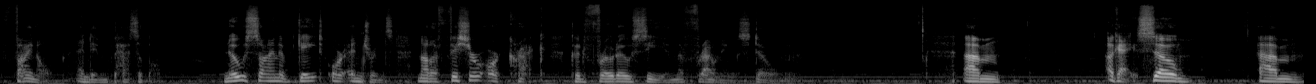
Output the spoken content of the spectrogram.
final and impassable. No sign of gate or entrance, not a fissure or crack could Frodo see in the frowning stone. Um, okay, so, um,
